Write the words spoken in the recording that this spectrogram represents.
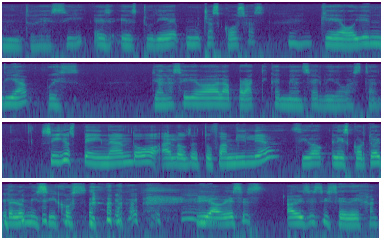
Entonces sí, estudié muchas cosas que hoy en día pues ya las he llevado a la práctica y me han servido bastante. ¿Sigues peinando a los de tu familia? Sigo, les corto el pelo a mis hijos y a veces a veces sí se dejan.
